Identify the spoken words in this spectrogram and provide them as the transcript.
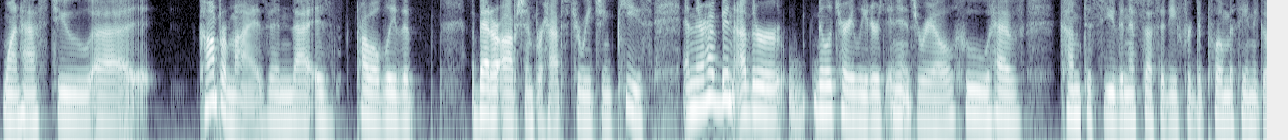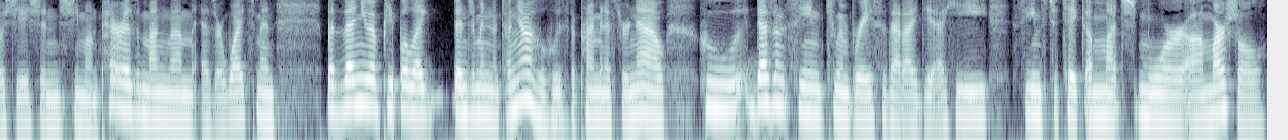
one has to uh, compromise, and that is probably the a better option perhaps to reaching peace. And there have been other military leaders in Israel who have come to see the necessity for diplomacy and negotiation, Shimon Peres among them, Ezer Weizman. But then you have people like Benjamin Netanyahu, who's the prime minister now, who doesn't seem to embrace that idea. He seems to take a much more uh, martial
